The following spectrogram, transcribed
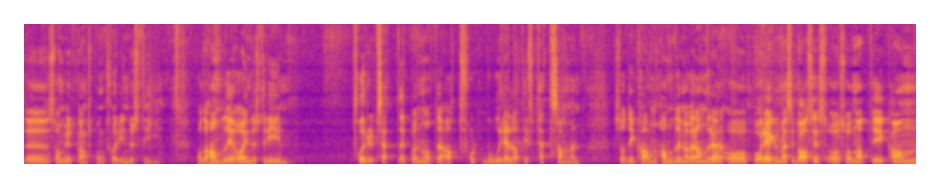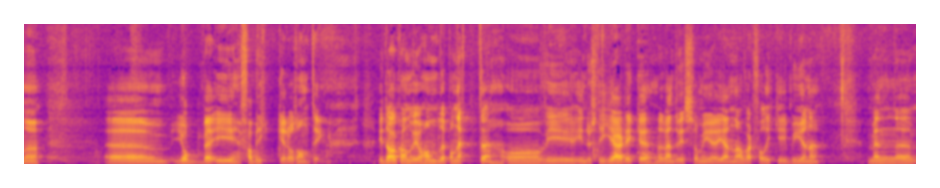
eh, som utgangspunkt for industri. Både handel og industri forutsetter på en måte at folk bor relativt tett sammen. Så de kan handle med hverandre på regelmessig basis, og sånn at de kan eh, jobbe i fabrikker og sånne ting. I dag kan vi jo handle på nettet, og vi, industri er det ikke nødvendigvis så mye igjen av. I hvert fall ikke i byene. Men eh,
